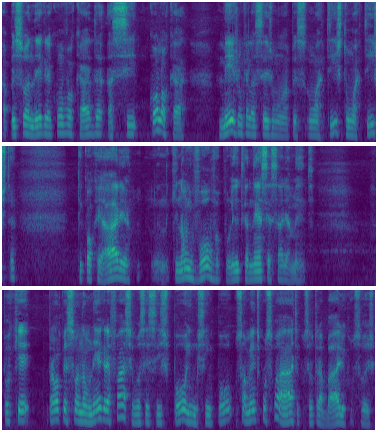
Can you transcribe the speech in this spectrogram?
a pessoa negra é convocada a se colocar mesmo que ela seja uma pessoa, um artista, um artista de qualquer área, que não envolva política necessariamente. Porque para uma pessoa não negra é fácil você se expor e se impor somente com sua arte, com seu trabalho, com suas,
